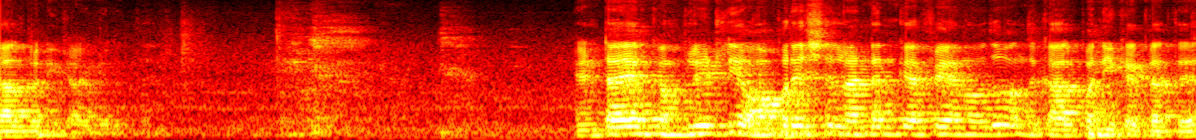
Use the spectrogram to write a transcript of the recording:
ಕಾಲ್ಪನಿಕ ಆಗಿರುತ್ತೆ. Entire completely operation London cafe ಅನ್ನೋದು ಒಂದು ಕಾಲ್ಪನಿಕ ಕತೆ.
